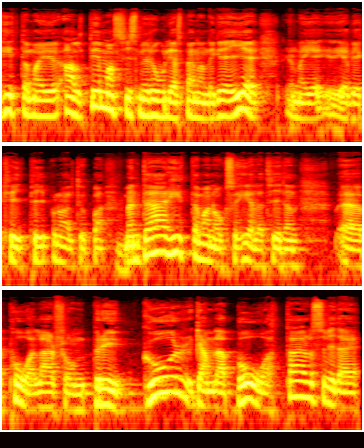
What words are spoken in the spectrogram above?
hittar man ju alltid massvis med roliga spännande grejer. Det är De här eviga kritpiporna och alltihopa. Men där hittar man också hela tiden eh, pålar från bryggor, gamla båtar och så vidare.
